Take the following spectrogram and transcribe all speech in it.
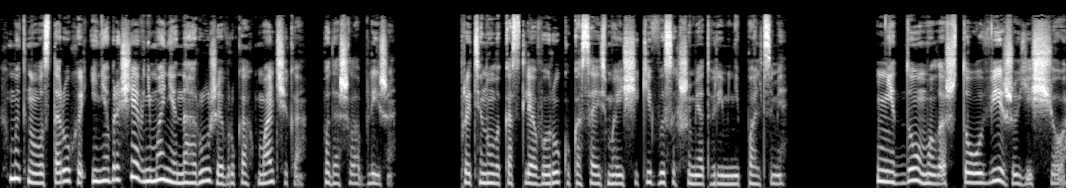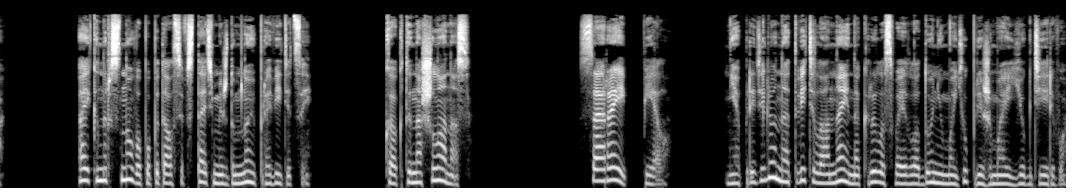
Хмыкнула старуха и, не обращая внимания на оружие в руках мальчика, подошла ближе. Протянула костлявую руку, касаясь моей щеки высохшими от времени пальцами. «Не думала, что увижу еще. Айкнер снова попытался встать между мной и провидицей. «Как ты нашла нас?» Сарей пел. Неопределенно ответила она и накрыла своей ладонью мою, прижимая ее к дереву.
